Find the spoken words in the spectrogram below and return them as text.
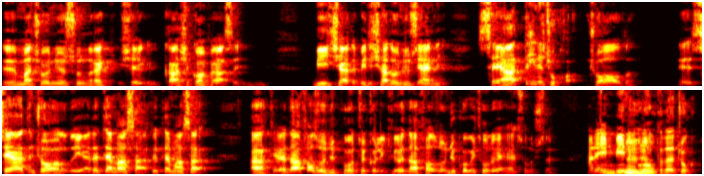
e, maç oynuyorsun şey karşı konferansı bir içeride bir dışarıda oynuyorsun yani seyahat de yine çok çoğaldı. E, seyahatin çoğaldığı yerde temas artıyor. Temas artıyor yere daha fazla oyuncu protokolü giriyor. Daha fazla oyuncu Covid oluyor yani sonuçta. Hani NBA'nin bu noktada çok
